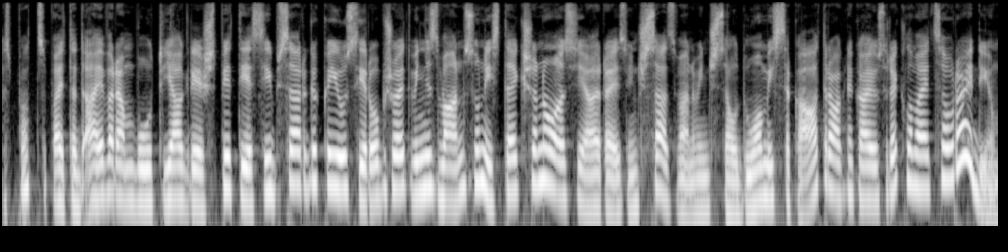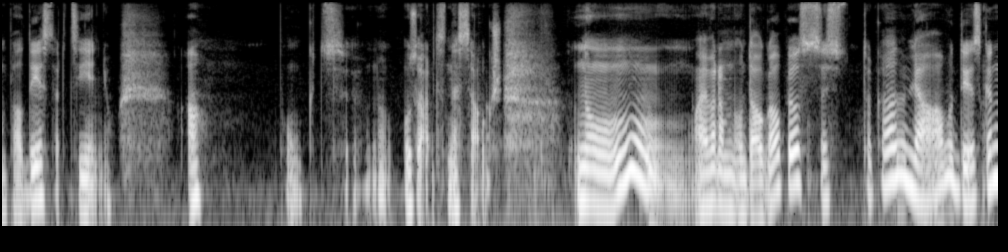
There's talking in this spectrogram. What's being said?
tas pats, vai tad Aivaram būtu jāgriežas pie tiesības sarga, ka jūs ierobežojat viņa zvanus un izteikšanos, ja reiz viņš sazvana, viņš savu domu izsaka ātrāk nekā jūs reklamējat savu raidījumu. Paldies ar cieņu. Punkts. Nu, uzvārdas nesaukšu. Nu, vai varam no Daugaupils, es tā kā ļāvu diezgan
